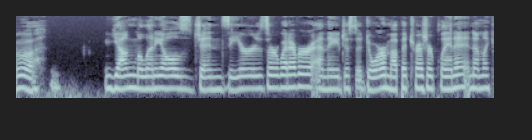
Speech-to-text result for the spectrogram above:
ugh, young millennials, Gen Zers or whatever, and they just adore Muppet Treasure Planet. And I'm like,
